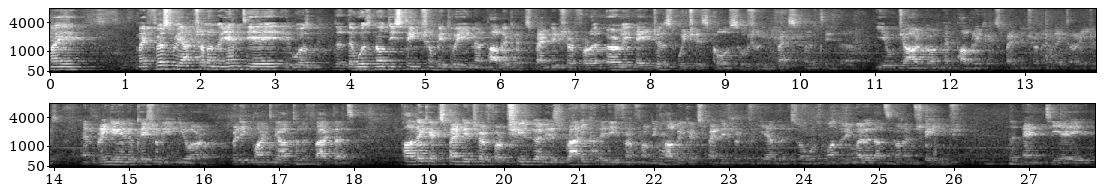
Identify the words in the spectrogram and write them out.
my, my first reaction on the NTA it was that there was no distinction between uh, public expenditure for early ages, which is called social investment in the EU jargon, and public expenditure in later ages. And bringing education in, you are really pointing out to the fact that public expenditure for children is radically different from the public expenditure to the elderly. So I was wondering whether that's going to change the NTA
